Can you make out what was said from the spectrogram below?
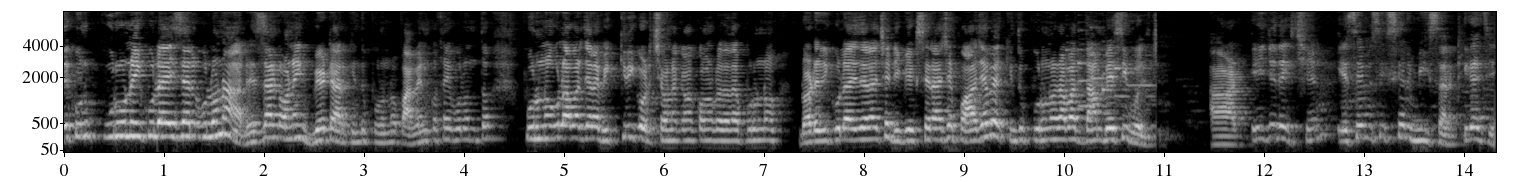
দেখুন, পুরনো ইকুলাইজারগুলো না রেজাল্ট অনেক বেটার কিন্তু পুরনো পাবেন কোথায় বলুন তো? পুরনোগুলো আবার যারা বিক্রি করছে, অনেকে আমার কমেন্ট দাদা, পুরনো ডডের ইকুলাইজার আছে ডিবিএক্স এর আছে, পাওয়া যাবে? কিন্তু পুরনোর আবার দাম বেশি বলছে। আর এই যে দেখছেন এস এম সিক্সের মিক্সার ঠিক আছে?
